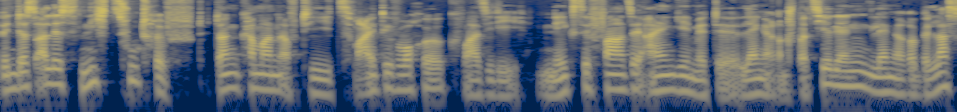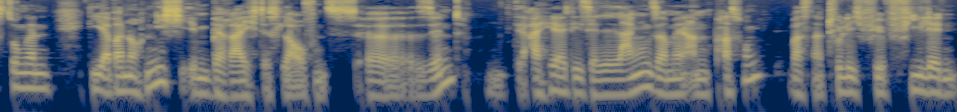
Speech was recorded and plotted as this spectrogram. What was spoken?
Wenn das alles nicht zutrifft, dann kann man auf die zweite Woche quasi die nächste Phase eingehen mit äh, längeren Spaziergängen, längere Belastungen, die aber noch nicht im Bereich des Laufens äh, sind. Daher diese langsame Anpassung, was natürlich für viele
